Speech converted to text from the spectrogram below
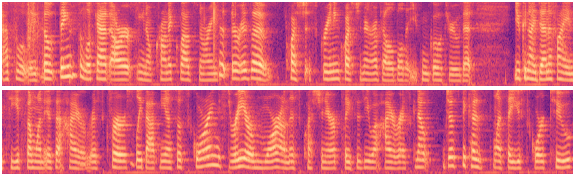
Absolutely. So things to look at are, you know, chronic loud snoring. There is a question screening questionnaire available that you can go through that you can identify and see if someone is at higher risk for sleep apnea. So, scoring three or more on this questionnaire places you at higher risk. Now, just because, let's say, you score two,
